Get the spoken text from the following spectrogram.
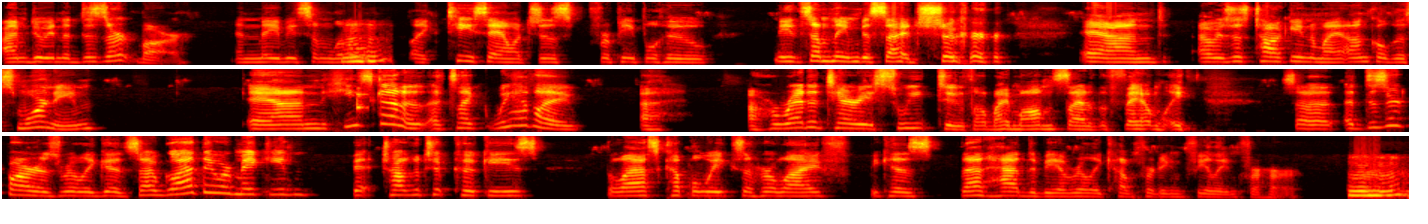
I'm doing a dessert bar and maybe some little Mhm. like tea sandwiches for people who need something besides sugar. And I was just talking to my uncle this morning, and he's got a. It's like we have a a, a hereditary sweet tooth on my mom's side of the family. So a dessert bar is really good. So I'm glad they were making bit- chocolate chip cookies the last couple weeks of her life because that had to be a really comforting feeling for her. Mhm.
